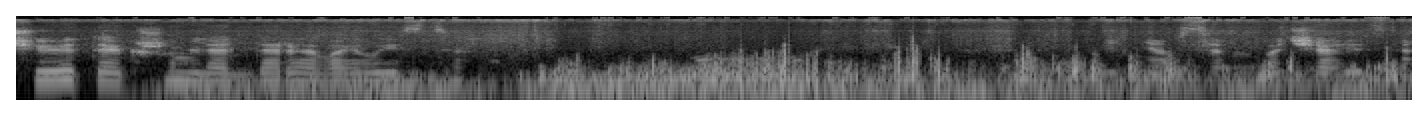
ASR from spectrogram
Чуєте, як шумлять дерева і листя? Піднявся, вибачаюся.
